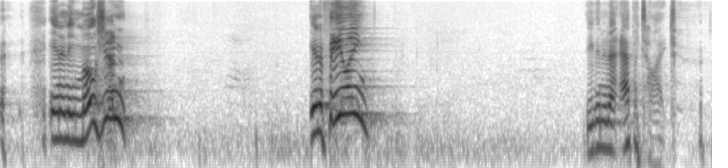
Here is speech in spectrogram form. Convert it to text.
in an emotion, in a feeling, even in an appetite.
